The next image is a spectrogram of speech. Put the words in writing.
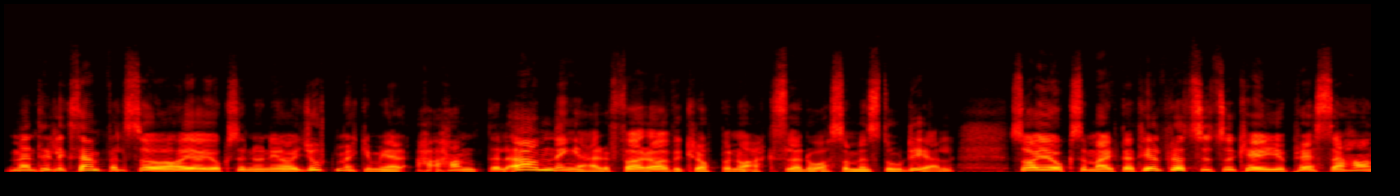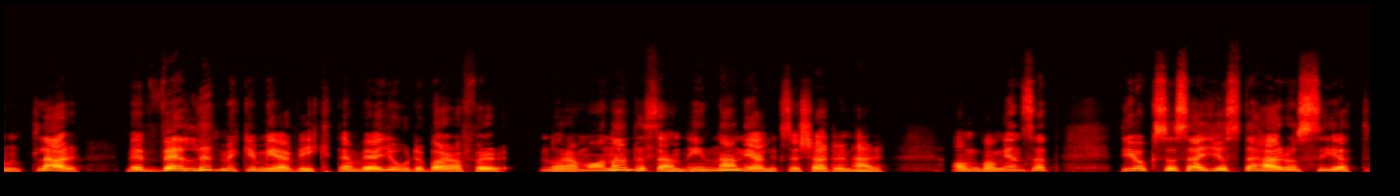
men till exempel så har jag ju också nu när jag har gjort mycket mer hantelövningar för överkroppen och axlar då som en stor del, så har jag också märkt att helt plötsligt så kan jag ju pressa hantlar med väldigt mycket mer vikt än vad jag gjorde bara för några månader sedan innan jag liksom körde den här omgången. Så att det är också så här, just det här att se att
